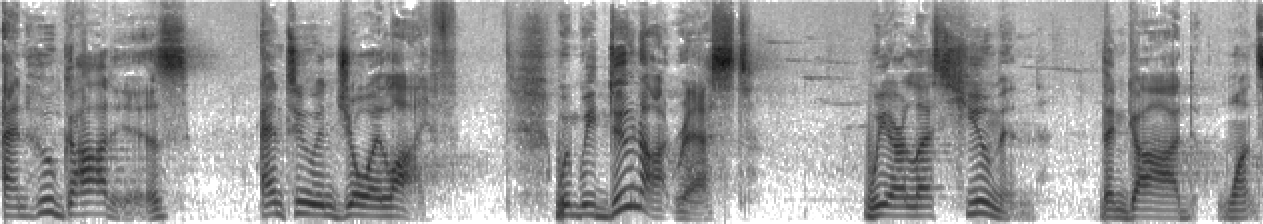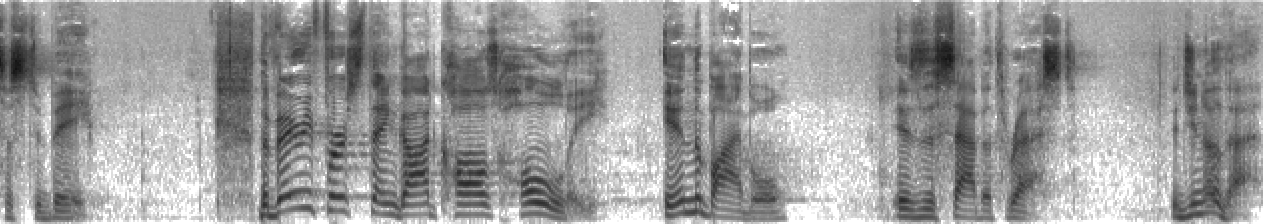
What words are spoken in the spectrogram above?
and who God is and to enjoy life. When we do not rest, we are less human than God wants us to be. The very first thing God calls holy in the Bible is the Sabbath rest. Did you know that?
